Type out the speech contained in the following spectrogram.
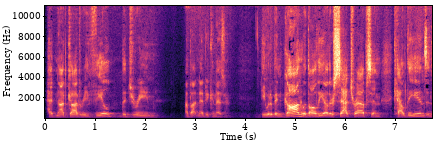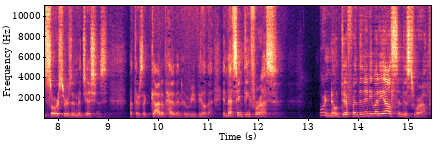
had not God revealed the dream about Nebuchadnezzar. He would have been gone with all the other satraps and Chaldeans and sorcerers and magicians. But there's a God of heaven who revealed that. And that same thing for us. We're no different than anybody else in this world.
